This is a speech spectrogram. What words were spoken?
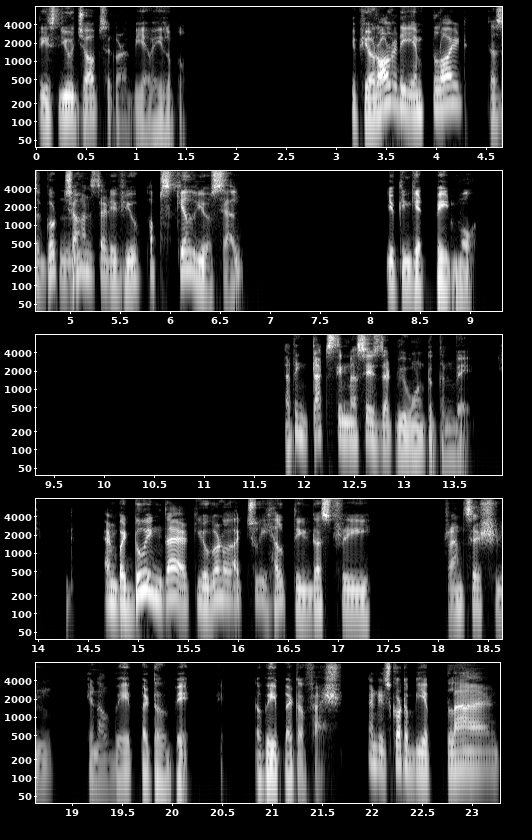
these new jobs are going to be available. If you're already employed, there's a good mm-hmm. chance that if you upskill yourself, you can get paid more. I think that's the message that we want to convey. And by doing that, you're going to actually help the industry transition in a way better way, a way better fashion. And it's got to be a planned,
